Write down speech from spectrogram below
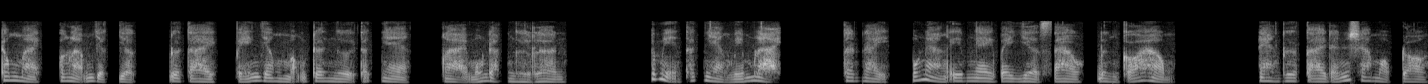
Trong mạch, phân lãm giật giật, đưa tay vén dông mỏng trên người thất nhàng, lại muốn đặt người lên. Cái miệng thất nhàng miếm lại. Tên này muốn nàng im ngay bây giờ sao, đừng có hồng. Nàng đưa tay đánh ra một đòn,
